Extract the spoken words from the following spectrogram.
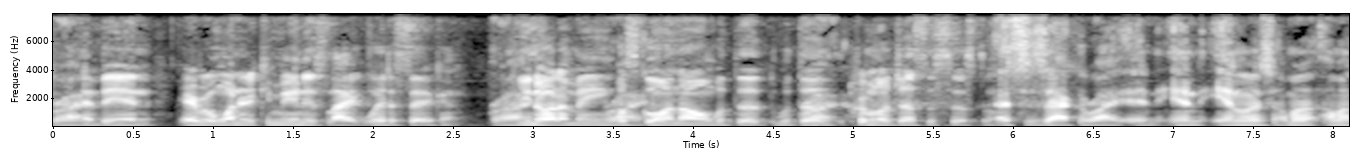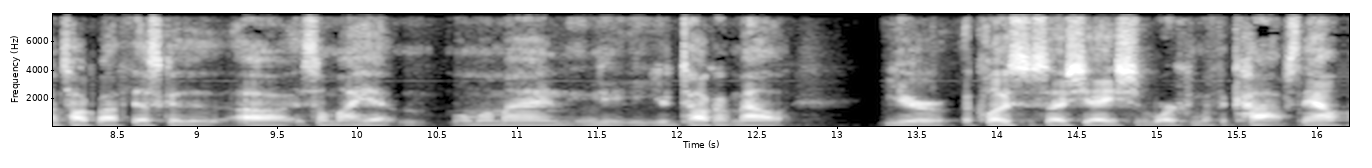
Right. And then everyone in the community is like, wait a second. Right. You know what I mean? What's going on with the with the Right. criminal justice system? That's exactly right. And and and let's, I'm gonna I'm gonna talk about this because uh, it's on my head, on my mind. You, you're talking about your a close association working with the cops. Now,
